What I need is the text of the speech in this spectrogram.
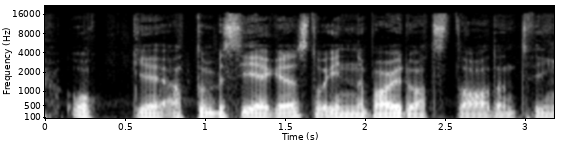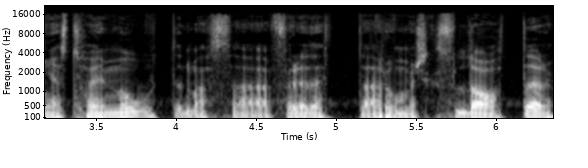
Och eh, att de besegrades då innebar ju då att staden tvingas ta emot en massa före detta romerska soldater.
